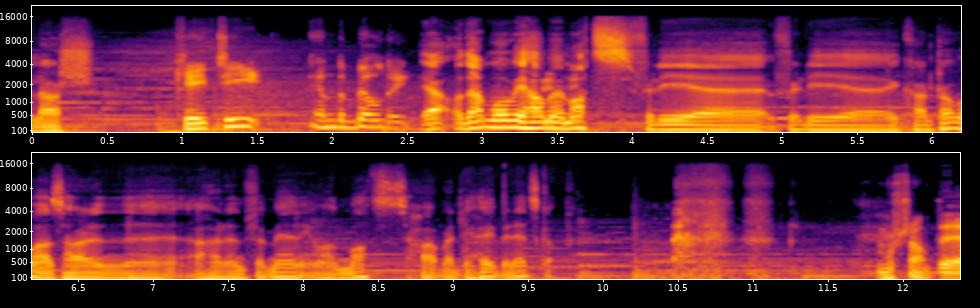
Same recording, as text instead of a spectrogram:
Lars. KT in the building. Ja, og da må vi ha med Mats, fordi, eh, fordi eh, Carl Thomas har en, eh, har en formening om at Mats har veldig høy beredskap. Morsomt. Det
